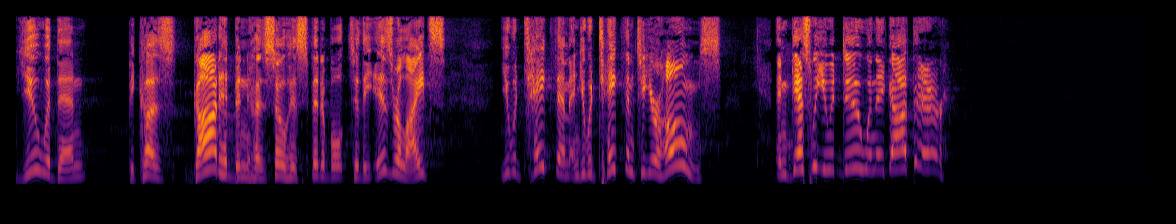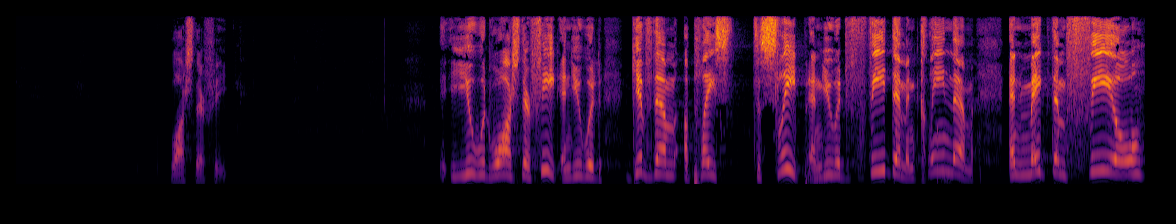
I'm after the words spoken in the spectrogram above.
You would then, because God had been so hospitable to the Israelites, you would take them and you would take them to your homes. And guess what you would do when they got there? Wash their feet. You would wash their feet and you would give them a place to sleep and you would feed them and clean them and make them feel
